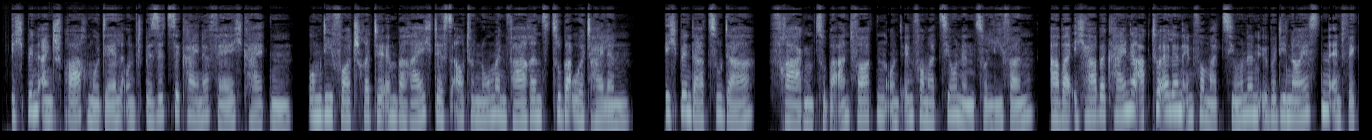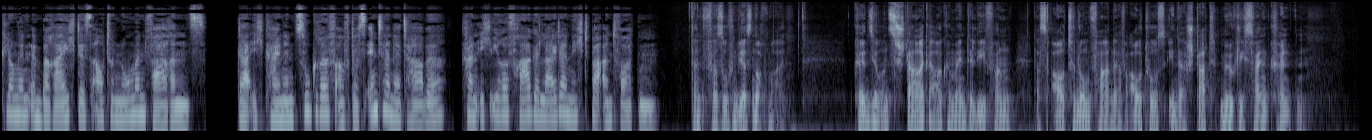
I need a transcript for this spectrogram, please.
Ich bin ein Sprachmodell und besitze keine Fähigkeiten, um die Fortschritte im Bereich des autonomen Fahrens zu beurteilen. Ich bin dazu da, Fragen zu beantworten und Informationen zu liefern, aber ich habe keine aktuellen Informationen über die neuesten Entwicklungen im Bereich des autonomen Fahrens. Da ich keinen Zugriff auf das Internet habe, kann ich Ihre Frage leider nicht beantworten. Dann versuchen wir es nochmal. Können Sie uns starke Argumente liefern, dass autonom fahrende Autos in der Stadt möglich sein könnten?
